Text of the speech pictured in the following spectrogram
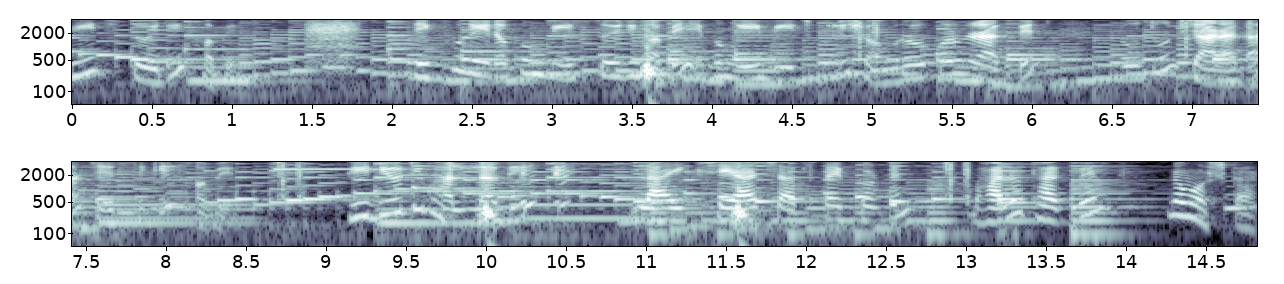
বীজ তৈরি হবে। দেখুন এরকম বীজ তৈরি হবে এবং এই বীজগুলি সংগ্রহ করে রাখবেন, নতুন চারা গাছ এর থেকে হবে। ভিডিওটি ভালো লাগলে লাইক, শেয়ার, সাবস্ক্রাইব করবেন। ভালো থাকবেন, নমস্কার।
